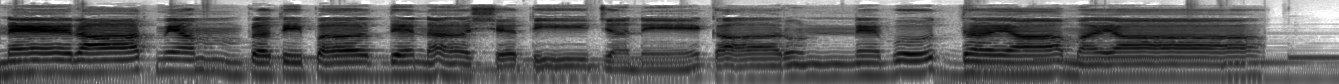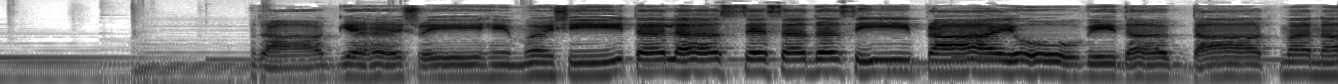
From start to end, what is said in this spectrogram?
नैरात्म्यं प्रतिपद्य नश्यति जने कारुण्यबुद्धया मया। राज्ञः श्रीहिमशीतलस्य सदसि प्रायो विदग्धात्मना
